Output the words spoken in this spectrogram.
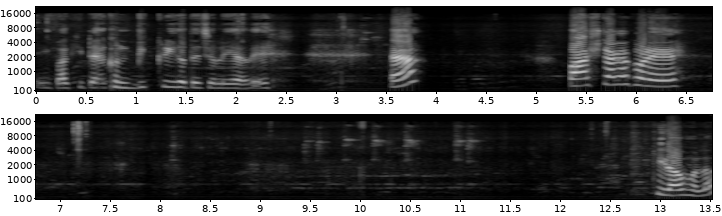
এই পাখিটা এখন বিক্রি হতে চলে যাবে। হ্যাঁ? পাঁচ টাকা করে। কিরাম হলো?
